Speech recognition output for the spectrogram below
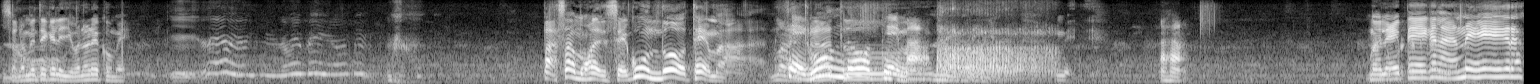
Solamente que le llegó la hora de comer. Y, ay, no me pegue, no me pegue. Pasamos al segundo tema. Segundo tema. Ajá. No le ¿por qué te pega la negra.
